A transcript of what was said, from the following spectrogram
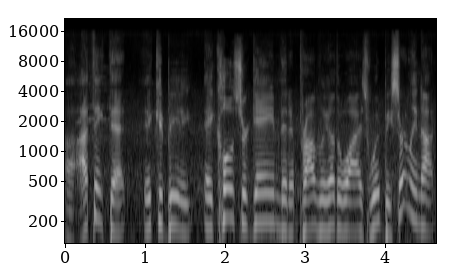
Uh, I think that it could be a closer game than it probably otherwise would be. Certainly not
